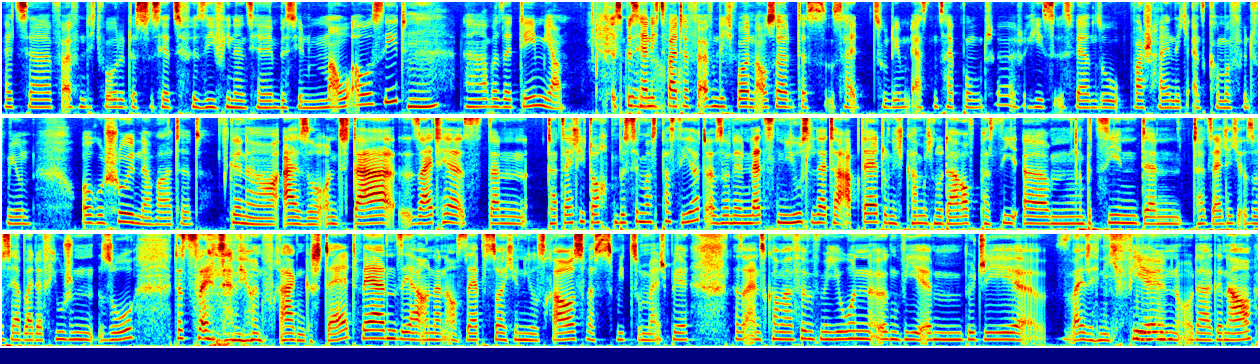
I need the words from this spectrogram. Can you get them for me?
als er veröffentlicht wurde, dass es jetzt für sie finanziell ein bisschen mau aussieht. Mhm. Aber seitdem ja, ist bisher genau. nichts weiter veröffentlicht worden, außer dass es halt zu dem ersten Zeitpunkt äh, hieß, es werden so wahrscheinlich 1,5 Millionen Euro Schulden erwartet. Genau, also und da seither ist dann tatsächlich doch ein bisschen was passiert. Also in dem letzten Newsletter-Update und ich kann mich nur darauf ähm, beziehen, denn tatsächlich ist es ja bei der Fusion so, dass zwei Interviewanfragen gestellt werden. Sie hauen dann auch selbst solche News raus, was wie zum Beispiel, dass 1,5 Millionen irgendwie im Budget, weiß ich nicht, fehlen mhm. oder genau.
